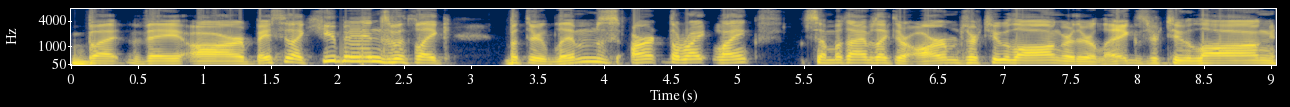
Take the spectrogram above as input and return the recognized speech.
but they are basically like humans with like but their limbs aren't the right length. Sometimes like their arms are too long or their legs are too long.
